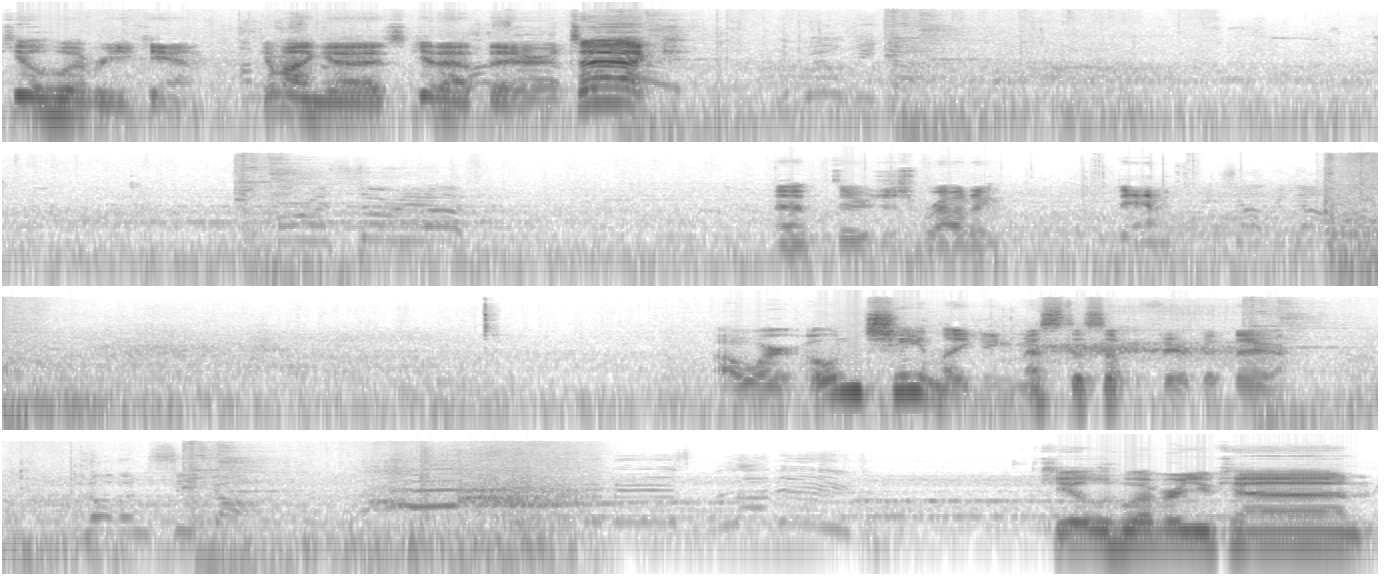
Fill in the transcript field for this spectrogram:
Kill whoever you can. Come on, guys. Get out there. Attack! Oh, they're just routing. Damn. It shall be done! Our own chain lightning messed us up a fair bit there. Northern Seaguard! Enemy is bloodied! Kill whoever you can.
